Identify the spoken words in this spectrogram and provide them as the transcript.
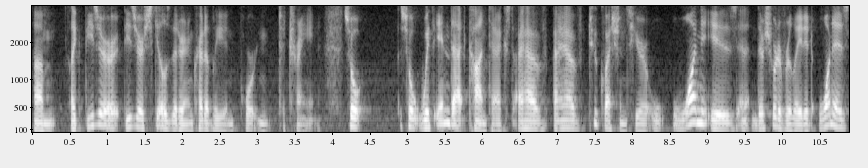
Um, like these are these are skills that are incredibly important to train. So so within that context, I have I have two questions here. One is, and they're sort of related. One is,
